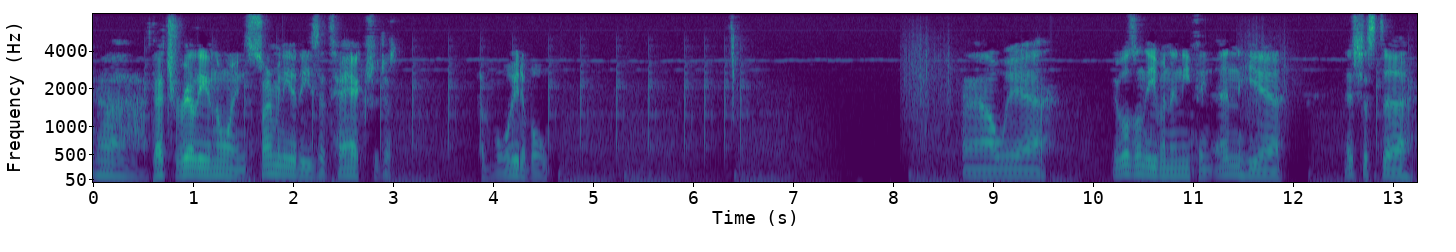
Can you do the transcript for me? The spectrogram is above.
Ah, that's really annoying. So many of these attacks are just avoidable. Ah, uh, where there wasn't even anything in here. It's just a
